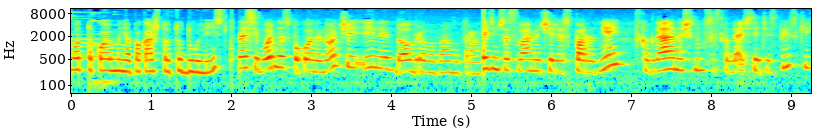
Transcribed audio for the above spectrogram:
Вот такой у меня пока что туду лист. На сегодня спокойной ночи или доброго вам утра. Увидимся с вами через пару дней, когда я начну составлять все эти списки.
